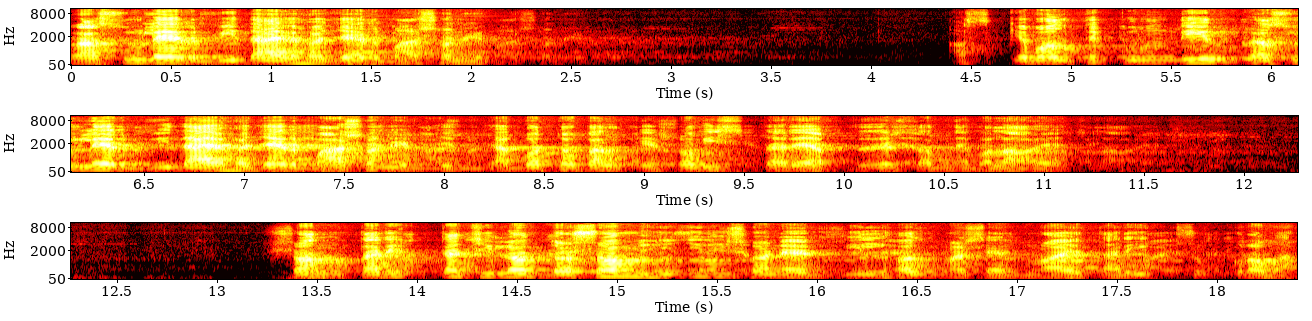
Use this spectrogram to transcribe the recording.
রাসুলের বিদায় হজের ভাষণের আজকে বলতে কোন দিন রাসুলের বিদায় হজের ভাষণের দিন? যা গতকালকে সবিস্তারে আপনাদের সামনে বলা হয়েছে। সন তারিখটা ছিল দশম হিজরি সনের দিল হজ মাসের নয় তারিখ শুক্রবার।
